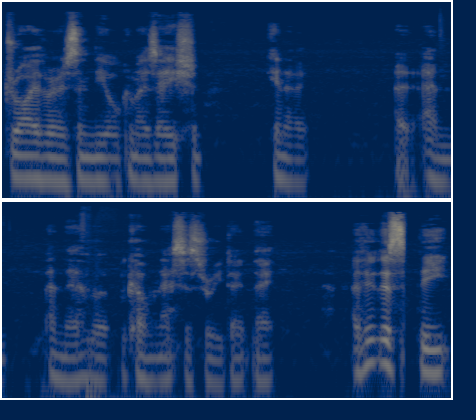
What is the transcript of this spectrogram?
drivers in the organization, you know, and and they become necessary, don't they? I think this the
